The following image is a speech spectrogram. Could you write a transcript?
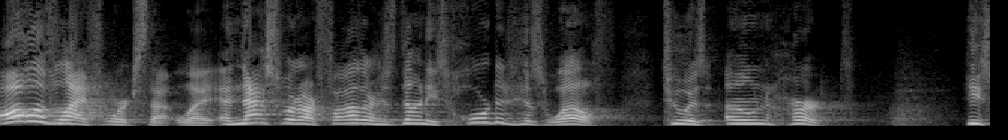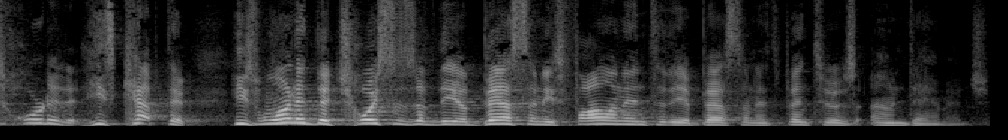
All of life works that way. And that's what our Father has done. He's hoarded his wealth to his own hurt. He's hoarded it, he's kept it. He's wanted the choices of the abyss, and he's fallen into the abyss, and it's been to his own damage.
